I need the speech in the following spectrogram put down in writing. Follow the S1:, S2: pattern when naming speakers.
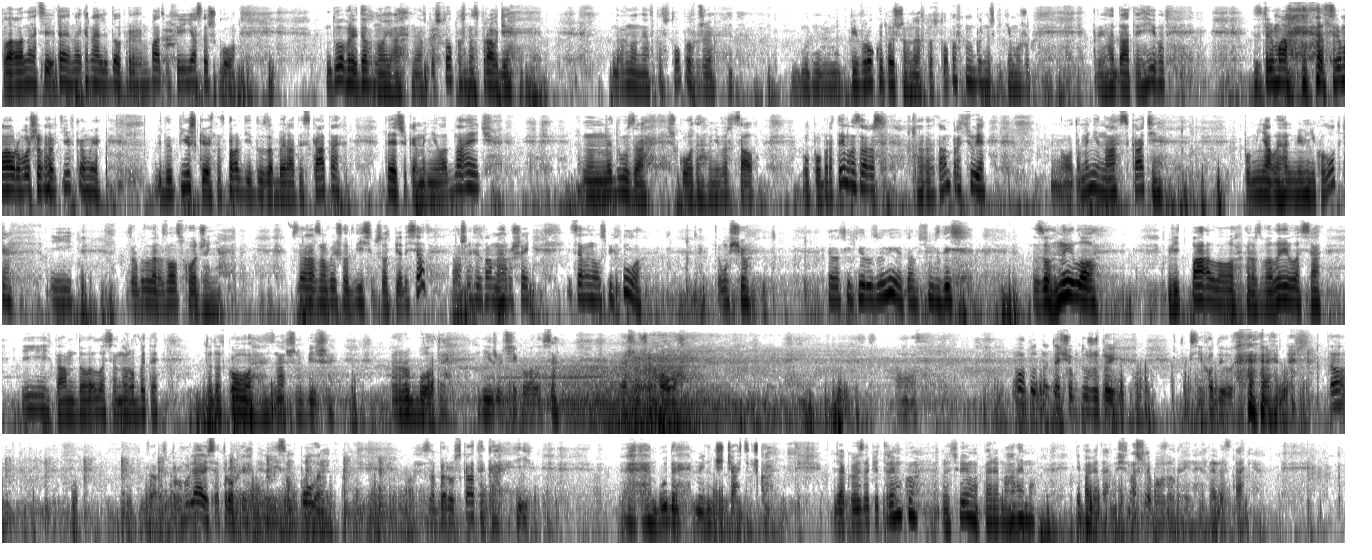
S1: Слава нації, вітаю на каналі Добрий Римбатов і я Сашко. Добрий давно я не автостопив, насправді. Давно не автостопив вже. Півроку точно не автостопив, мабуть, наскільки можу пригадати. І от з трьома, з трьома робочими автівками йду пішки. Насправді йду забирати ската. Течики мені ладнають. Медуза, шкода, універсал у побратима зараз там працює. От, а мені на скаті поміняли гальмівні колодки і зробили розвал сходження. Все разом вийшло 2750 наших з вами грошей. І це мене усміхнуло, тому що я наскільки розумію, там щось десь зогнило, відпало, розвалилося. І там довелося ну, робити додатково значно більше роботи, ніж очікувалося першочергово. Ну, тут не те, щоб дуже той таксі ходили, то зараз прогуляюся трохи лісом полем, заберу скатика і буде мені щастячко. Дякую за підтримку. Працюємо, перемагаємо і пам'ятаємо, що наша любов до України недостатня.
